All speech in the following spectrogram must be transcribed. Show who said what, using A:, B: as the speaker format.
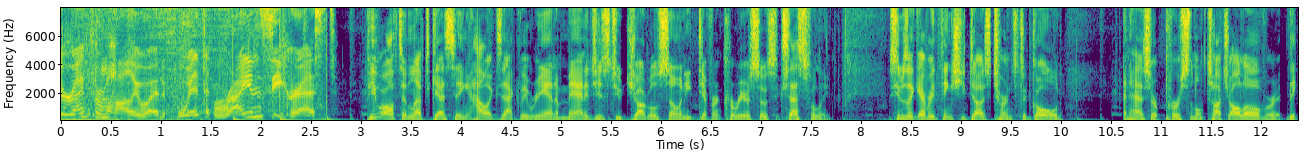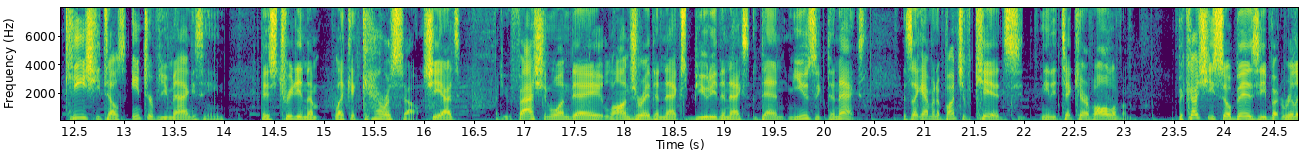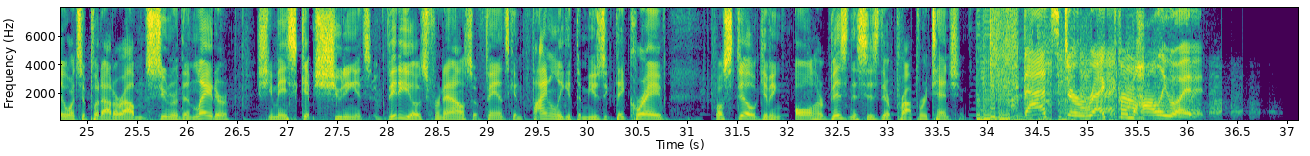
A: Direct from Hollywood with Ryan Seacrest.
B: People often left guessing how exactly Rihanna manages to juggle so many different careers so successfully. Seems like everything she does turns to gold and has her personal touch all over it. The key, she tells Interview magazine, is treating them like a carousel. She adds, I do fashion one day, lingerie the next, beauty the next, then music the next. It's like having a bunch of kids, you need to take care of all of them. Because she's so busy but really wants to put out her album sooner than later, she may skip shooting its videos for now so fans can finally get the music they crave while still giving all her businesses their proper attention.
A: That's direct from Hollywood.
